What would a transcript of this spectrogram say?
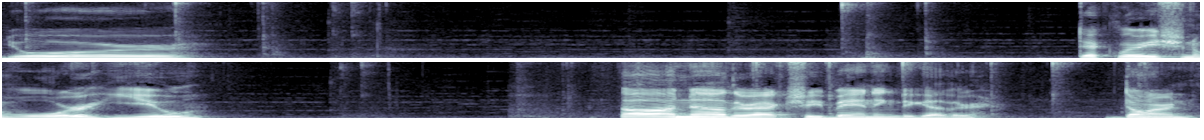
Your declaration of war, you? Oh no, they're actually banding together. Darn.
